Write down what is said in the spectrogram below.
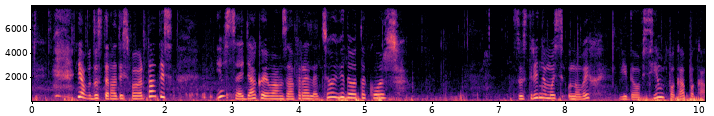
я буду старатись повертатись. І все, дякую вам за перегляд цього відео також. Зустрінемось у нових відео. Всім пока-пока.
